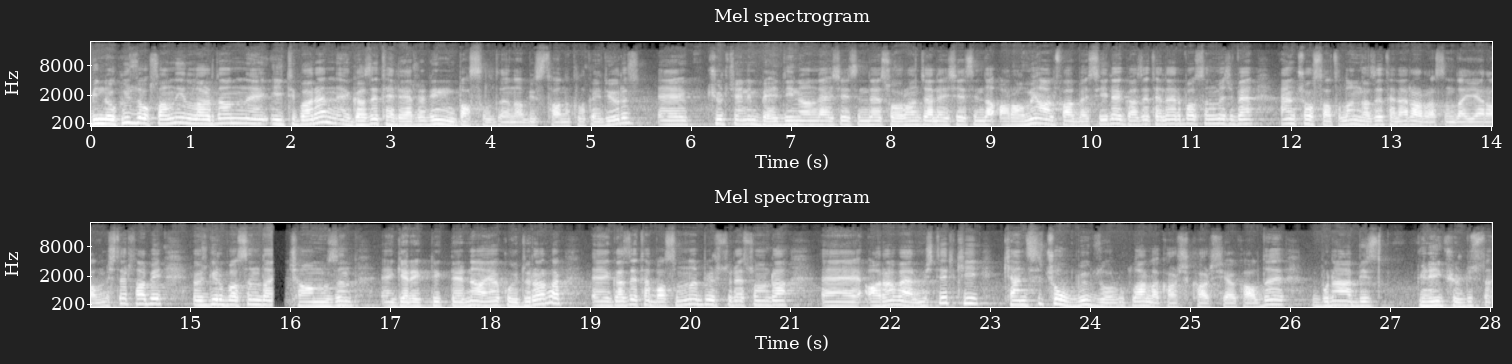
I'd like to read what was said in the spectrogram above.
1990'lı yıllardan e, itibaren e, gazetelerin basıldığına biz tanıklık ediyoruz. E, Kürtçenin Behdinan lehçesinde, Soranca lehçesinde Arami alfabesiyle gazeteler basılmış ve en çok satılan gazeteler arasında yer almıştır. Tabi özgür basın da çağımızın e, gerekliliklerine ayak uydurarak e, gazete basımına bir süre sonra e, ara vermiştir ki kendisi çok büyük zorluklarla karşı karşıya kaldı. Buna biz Güney Kürdistan,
